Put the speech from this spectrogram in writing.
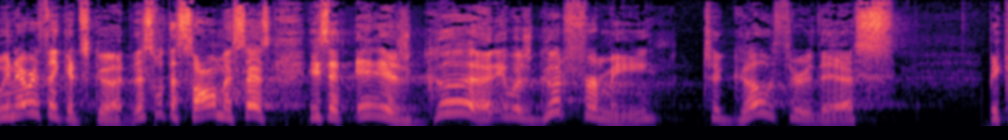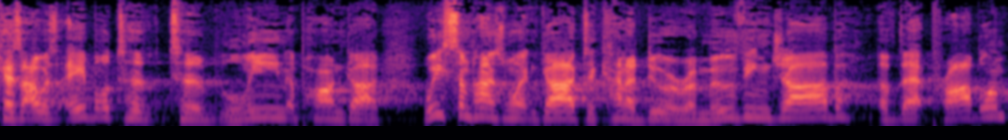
We never think it's good. This is what the psalmist says. He said, It is good. It was good for me to go through this because I was able to, to lean upon God. We sometimes want God to kind of do a removing job of that problem,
